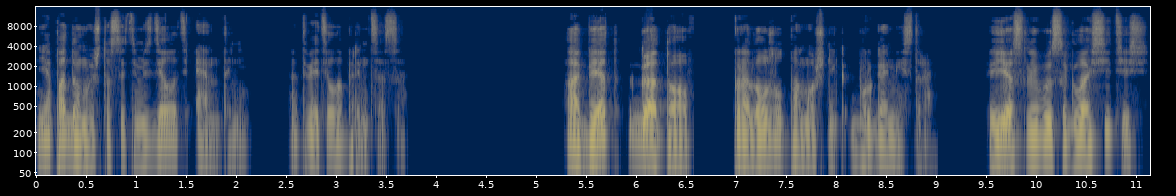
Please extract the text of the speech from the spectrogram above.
«Я подумаю, что с этим сделать, Энтони», ответила принцесса. «Обед готов», — продолжил помощник бургомистра. «Если вы согласитесь...»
